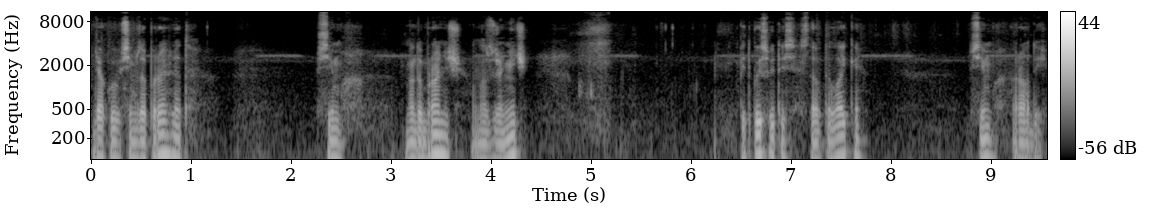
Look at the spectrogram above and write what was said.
Дякую всім за перегляд. Всім на добраніч. У нас вже ніч. Підписуйтесь, ставте лайки. Всім радий.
